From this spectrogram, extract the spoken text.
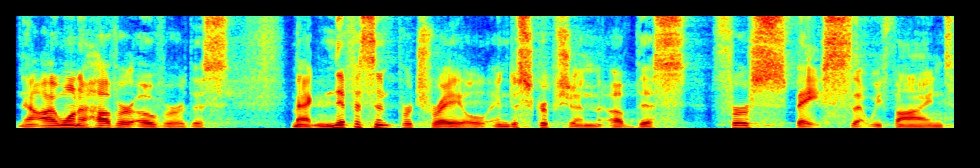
Now, I want to hover over this magnificent portrayal and description of this first space that we find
